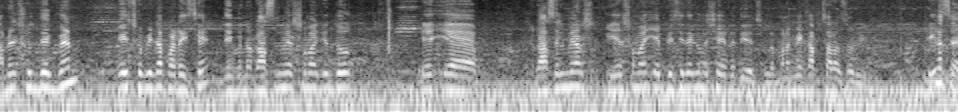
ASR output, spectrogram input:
আপনি শুধু দেখবেন, এই ছবিটা পাঠাইছে, দেখবেন রাসেল মিয়ার সময় কিন্তু রাসেল মিয়ার ইয়ের সময় এফডিসিতে কিন্তু সে এটা দিয়েছিল মানে মেকআপ ছাড়া ছবি। ঠিক আছে?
